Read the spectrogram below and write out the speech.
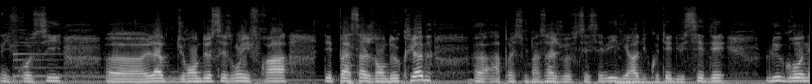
Il fera aussi, euh, là, durant deux saisons, il fera des passages dans deux clubs. Euh, après son passage au FC Séville, il ira du côté du CD Lugrones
